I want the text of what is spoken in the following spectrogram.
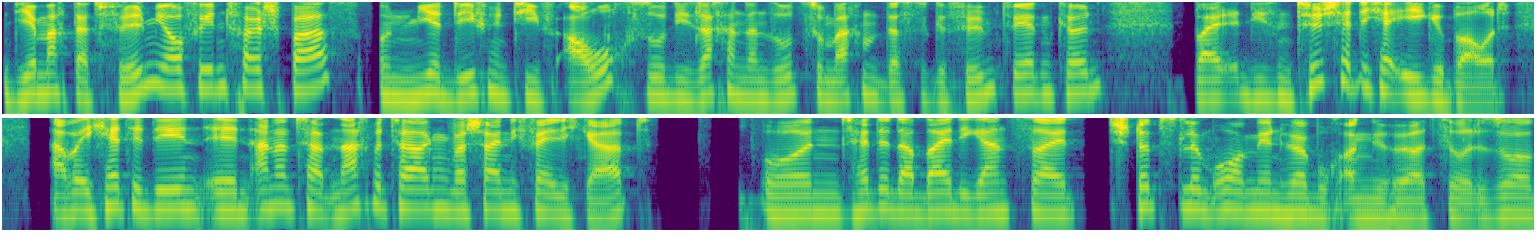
dir macht das Film ja auf jeden Fall Spaß und mir definitiv auch, so die Sachen dann so zu machen, dass sie gefilmt werden können, weil diesen Tisch hätte ich ja eh gebaut, aber ich hätte den in anderthalb Nachmittagen wahrscheinlich fertig gehabt und hätte dabei die ganze Zeit Stöpsel im Ohr und mir ein Hörbuch angehört. So, so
